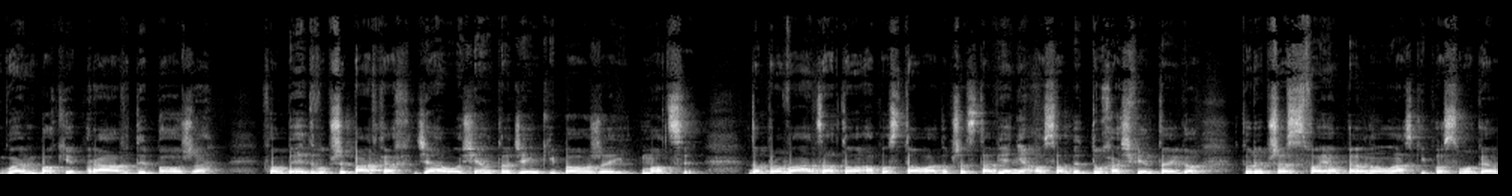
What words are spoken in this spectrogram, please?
głębokie prawdy Boże. W obydwu przypadkach działo się to dzięki Bożej mocy. Doprowadza to apostoła do przedstawienia osoby Ducha Świętego, który przez swoją pełną łaski posługę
